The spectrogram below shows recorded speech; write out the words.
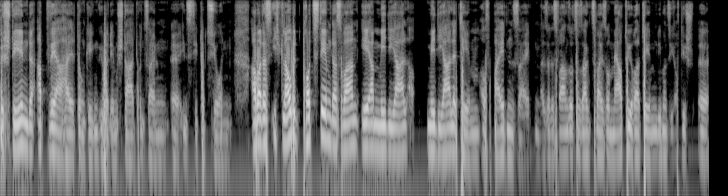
bestehende Abwehrhaltung gegenüber dem Staat und seinen äh, Institutionen. Aber das, ich glaube trotzdem, das waren eher medial mediale Themen auf beiden Seiten. Also das waren sozusagen zwei so Märtyrer-Themen, die man sich auf die äh,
